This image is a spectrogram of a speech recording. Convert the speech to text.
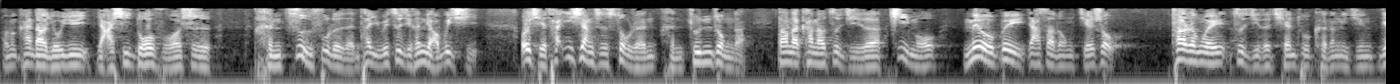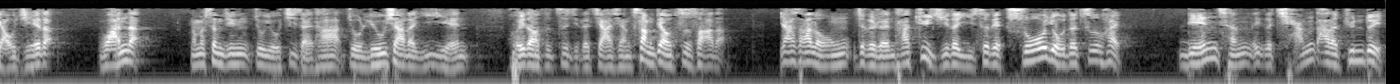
我们看到，由于亚西多佛是很自负的人，他以为自己很了不起，而且他一向是受人很尊重的。当他看到自己的计谋，没有被亚瑟龙接受，他认为自己的前途可能已经了结了，完了。那么圣经就有记载，他就留下了遗言，回到他自己的家乡上吊自杀的。亚沙龙这个人，他聚集了以色列所有的支派，连成一个强大的军队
